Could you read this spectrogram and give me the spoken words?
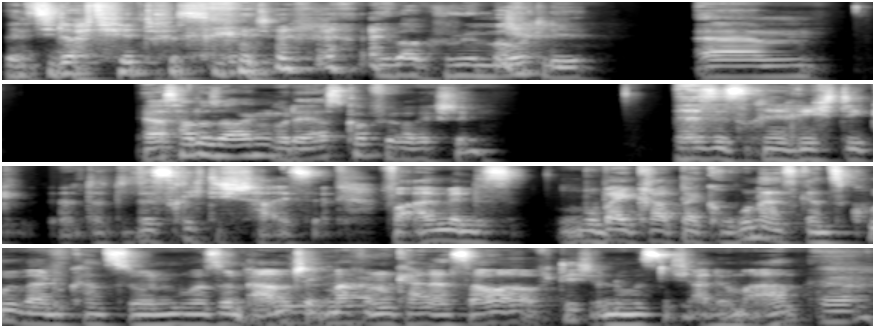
Wenn es die Leute interessiert. überhaupt remotely. Ähm, erst Hallo sagen oder erst Kopfhörer wegstecken. Das ist ri- richtig, das ist richtig scheiße. Vor allem, wenn das, wobei gerade bei Corona ist ganz cool, weil du kannst so nur so einen Armcheck machen und keiner ist sauer auf dich und du musst nicht alle umarmen. Ja.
